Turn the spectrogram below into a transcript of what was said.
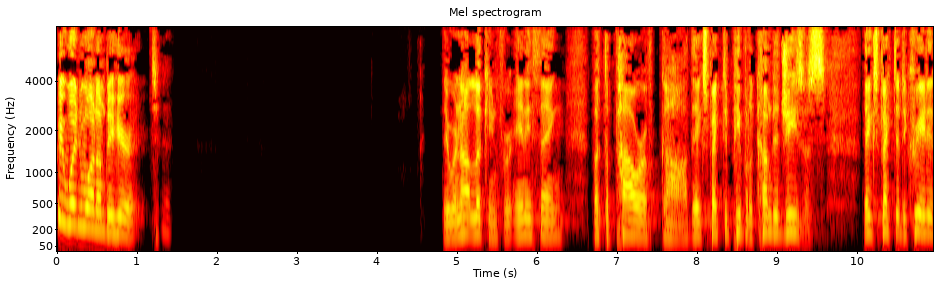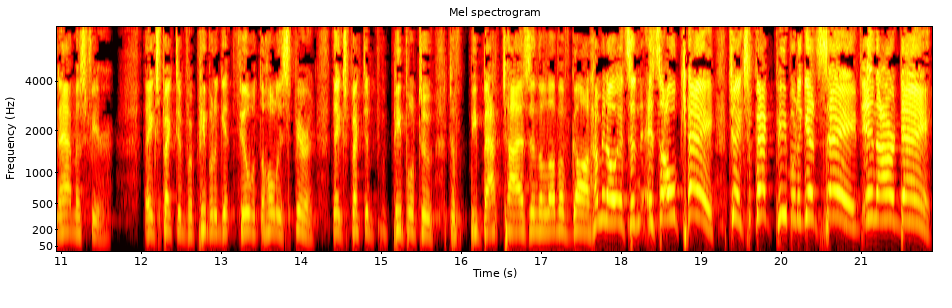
we wouldn't want them to hear it. They were not looking for anything but the power of God. They expected people to come to Jesus. They expected to create an atmosphere. They expected for people to get filled with the Holy Spirit. They expected people to, to be baptized in the love of God. How many know it's an, it's okay to expect people to get saved in our day?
